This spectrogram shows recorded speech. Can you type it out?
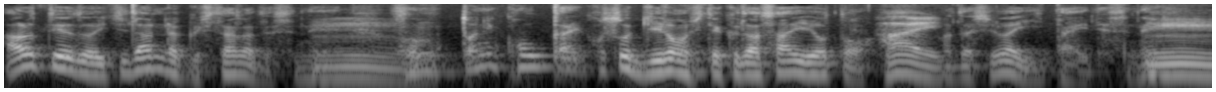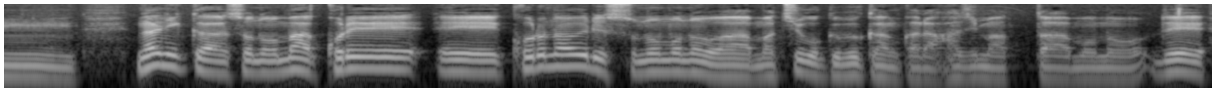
ある程度一段落したらですね、うん、本当に今回こそ議論してくださいよと、はい、私は言いたいですね。何かそのまあこれ、えー、コロナウイルスそのものはまあ中国武漢から始まったもので、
